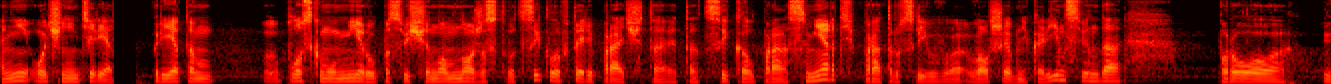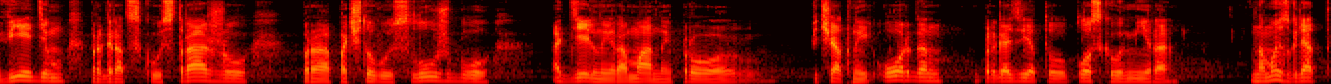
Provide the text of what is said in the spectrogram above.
они очень интересны. При этом э, плоскому миру посвящено множество циклов Терри Пратчета. Это цикл про смерть, про трусливого волшебника Ринсвинда, про ведьм, про городскую стражу, про почтовую службу, отдельные романы про печатный орган, про газету плоского мира. На мой взгляд,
